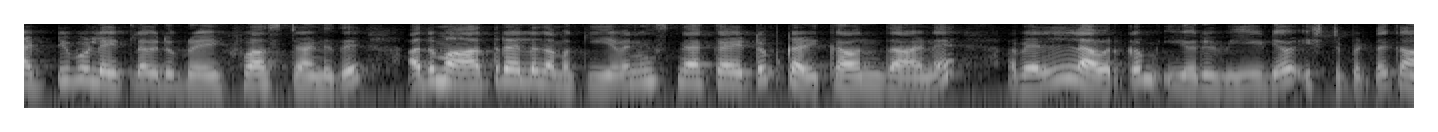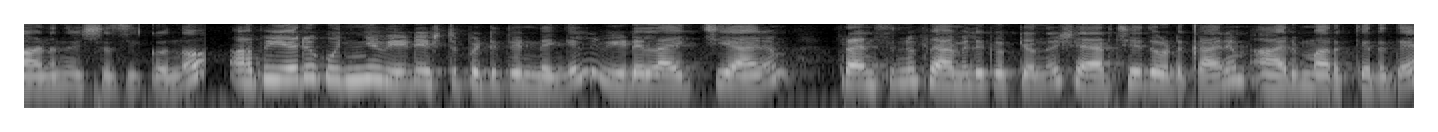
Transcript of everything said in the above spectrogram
അടിപൊളിയായിട്ടുള്ള ഒരു ബ്രേക്ക്ഫാസ്റ്റാണിത് അത് മാത്രമല്ല നമുക്ക് ഈവനിങ് സ്നാക്കായിട്ടും കഴിക്കാവുന്നതാണ്. അപ്പോൾ എല്ലാവർക്കും ഈ ഒരു വീഡിയോ ഇഷ്ടപ്പെട്ട് കാണുമെന്ന് വിശ്വസിക്കുന്നു. അപ്പോൾ ഈ ഒരു കുഞ്ഞു വീഡിയോ ഇഷ്ടപ്പെട്ടിട്ടുണ്ടെങ്കിൽ വീഡിയോ ലൈക്ക് ചെയ്യാനും ഫ്രണ്ട്സിനും ഫാമിലിക്കൊക്കെ ഒന്ന് ഷെയർ ചെയ്ത് കൊടുക്കാനും ആരും മറക്കരുത്.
